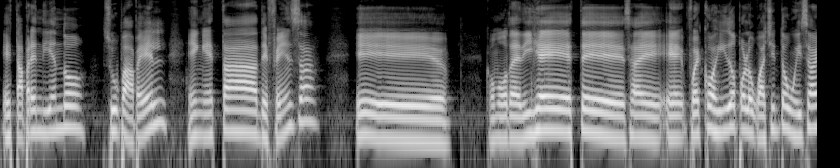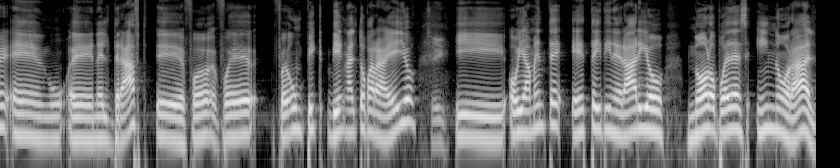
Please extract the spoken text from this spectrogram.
está aprendiendo su papel en esta defensa. Eh, como te dije, este, eh, fue escogido por los Washington Wizards en, el draft. eh, fue, fue, fue un pick bien alto para ellos. Sí. Y obviamente este itinerario no lo puedes ignorar.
